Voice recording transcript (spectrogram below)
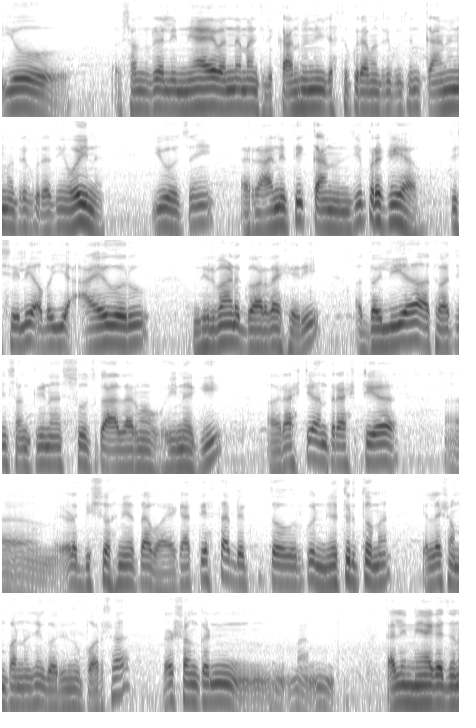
यो सङ्कटले न्यायभन्दा मान्छेले कानुनी जस्तो कुरा मात्रै बुझ्छन्। कानुनी मात्रै कुरा चाहिँ होइन। यो चाहिँ राजनीतिक कानुनी चाहिँ प्रक्रिया हो। त्यसैले अब यी आयोगहरू निर्माण गर्दाखेरि दलीय अथवा चाहिँ सङ्कीर्ण सोचको आधारमा होइन कि राष्ट्रिय अन्तर्राष्ट्रिय एउटा विश्वसनीयता भएका त्यस्ता व्यक्तित्वहरूको नेतृत्वमा यसलाई सम्पन्न चाहिँ गरिनुपर्छ र सङ्कटकालीन न्यायका जुन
